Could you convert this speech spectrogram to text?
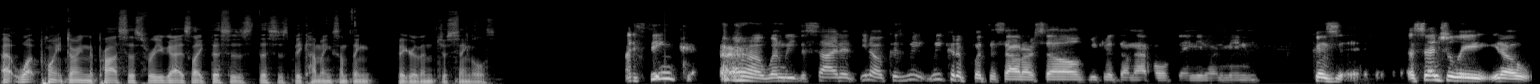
at what point during the process were you guys like, this is this is becoming something bigger than just singles? I think when we decided, you know, because we we could have put this out ourselves, we could have done that whole thing, you know what I mean? Because essentially, you know,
